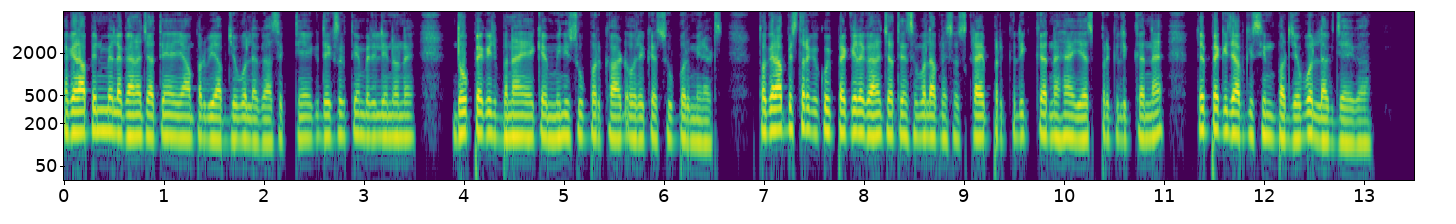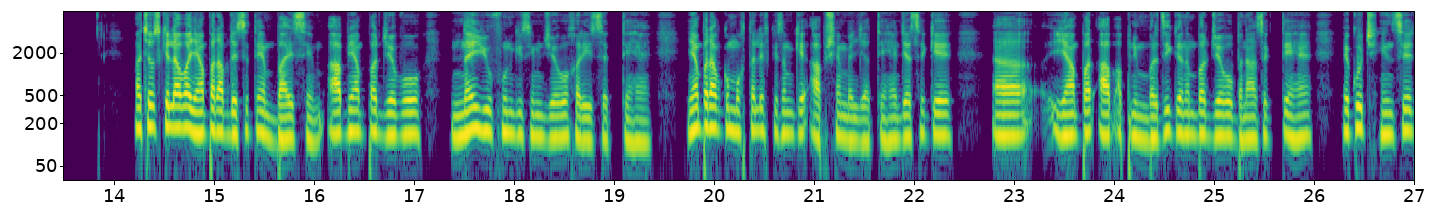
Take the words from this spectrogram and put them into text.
अगर आप इनमें लगाना चाहते हैं, यहाँ पर भी आप जो वो लगा सकते हैं। देख सकते हैं मेरे लिए इन्होंने दो पैकेज बनाए, एक है मिनी सुपर कार्ड और एक है सुपर मिनट्स। तो अगर आप इस तरह का कोई पैकेज लगाना चाहते हैं, सिंपल आपने सब्सक्राइब पर क्लिक करना है, येस पर क्लिक करना है तो पैकेज आपकी सिम पर जो वो लग जाएगा। अच्छा उसके अलावा यहाँ पर आप देख सकते हैं बाई सिम। आप यहाँ पर जो वो नए यू फ़ोन की सिम जो है वो ख़रीद सकते हैं। यहाँ पर आपको मुख्तलिफ़ किस्म के ऑप्शन मिल जाते हैं, जैसे कि यहाँ पर आप अपनी मर्ज़ी का नंबर जो है वो बना सकते हैं। या कुछ हिंसे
